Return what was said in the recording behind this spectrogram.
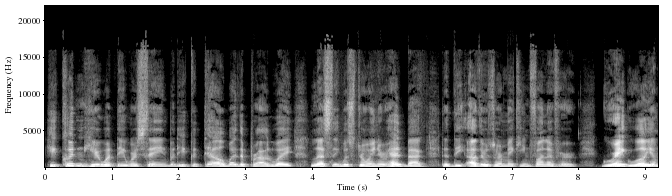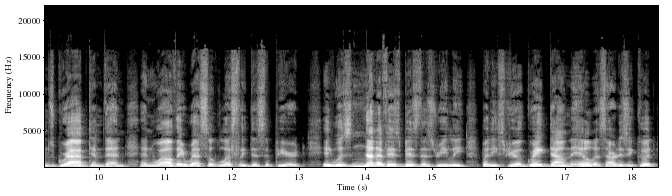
He couldn't hear what they were saying, but he could tell by the proud way Leslie was throwing her head back that the others were making fun of her. Greg Williams grabbed him then, and while they wrestled, Leslie disappeared. It was none of his business, really, but he threw Greg down the hill as hard as he could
